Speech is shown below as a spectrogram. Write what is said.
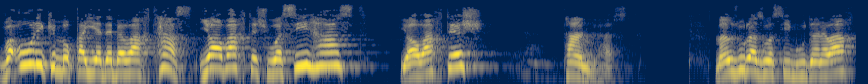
و اونی که مقید به وقت هست یا وقتش وسیع هست یا وقتش تنگ هست. منظور از وسیع بودن وقت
